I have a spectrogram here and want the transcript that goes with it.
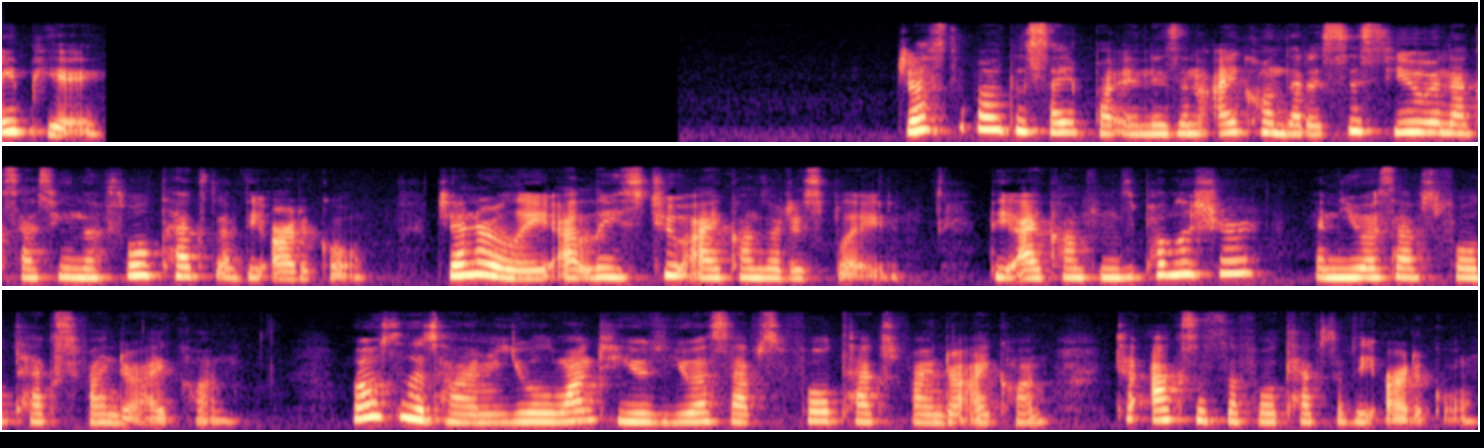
APA. Just above the Cite button is an icon that assists you in accessing the full text of the article. Generally, at least two icons are displayed, the icon from the publisher and USF's full text finder icon. Most of the time, you will want to use USF's full text finder icon to access the full text of the article.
